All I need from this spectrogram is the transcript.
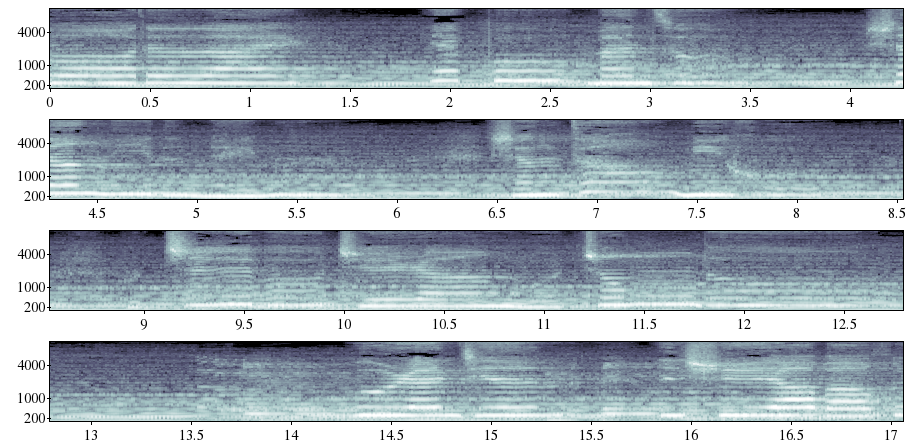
我的爱也不满足想你的眉目想到迷糊不知不觉让我中毒。忽然间很需要保护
